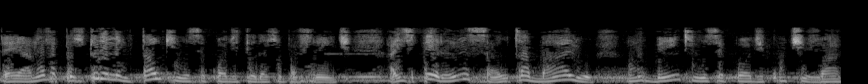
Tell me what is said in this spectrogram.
É a nova postura mental que você pode ter daqui para frente, a esperança, o trabalho no bem que você pode cultivar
